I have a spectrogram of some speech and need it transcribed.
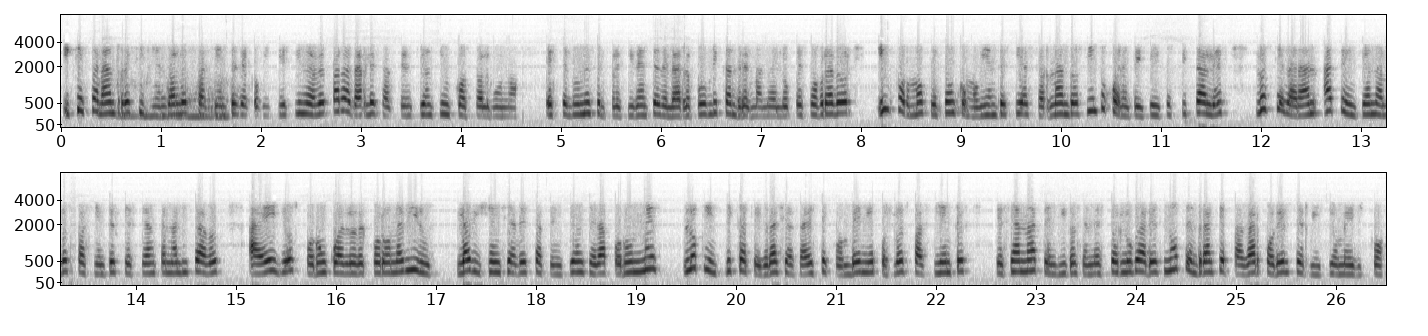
y que estarán recibiendo a los pacientes de COVID-19 para darles atención sin costo alguno. Este lunes el presidente de la República, Andrés Manuel López Obrador, informó que son, como bien decía Fernando, 146 hospitales los que darán atención a los pacientes que sean canalizados a ellos por un cuadro de coronavirus. La vigencia de esta atención será por un mes, lo que implica que gracias a este convenio, pues los pacientes que sean atendidos en estos lugares no tendrán que pagar por el servicio médico.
